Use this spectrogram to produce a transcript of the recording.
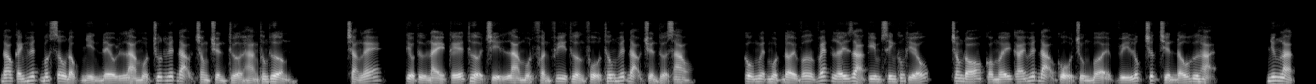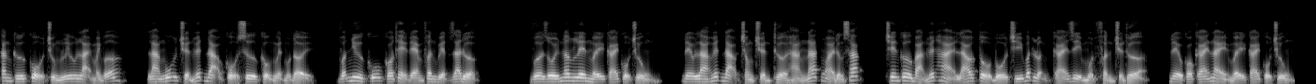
đao cánh huyết bức sâu độc nhìn đều là một chút huyết đạo trong truyền thừa hàng thông thường. Chẳng lẽ, tiểu tử này kế thừa chỉ là một phần phi thường phổ thông huyết đạo truyền thừa sao? Cầu nguyện một đời vơ vét lấy giả kim sinh không thiếu, trong đó có mấy cái huyết đạo cổ trùng bởi vì lúc trước chiến đấu hư hại. Nhưng là căn cứ cổ trùng lưu lại mảnh vỡ, là ngũ chuyển huyết đạo cổ sư cầu nguyện một đời, vẫn như cũ có thể đem phân biệt ra được. Vừa rồi nâng lên mấy cái cổ trùng, đều là huyết đạo trong truyền thừa hàng nát ngoài đường sắc trên cơ bản huyết hải lão tổ bố trí bất luận cái gì một phần truyền thừa, đều có cái này mấy cái cổ trùng.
